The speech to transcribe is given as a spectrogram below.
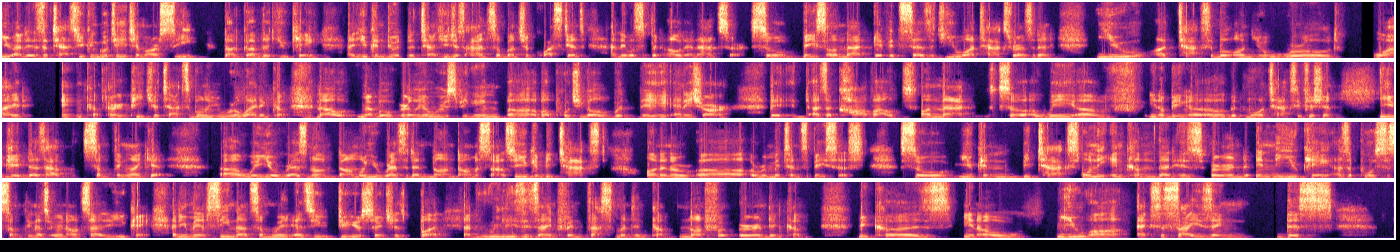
you, and it's a test. You can go to hmrc.gov.uk and you can do the test. You just answer a bunch of questions and they will spit out an answer. So based on that, if it says that you are tax resident, you are taxable on your worldwide income. I repeat, you're taxable on your worldwide income. Now, remember earlier we were speaking uh, about Portugal with the NHR they, as a carve out on that. So a way of you know being a, a little bit more tax efficient. The UK does have something like it uh, where you're res non-dom or you're resident non-domicile. So you can be taxed on an, uh, a remittance basis. So you can be taxed only income that is earned in the UK as opposed to something that's earned outside of the UK. And you may have seen that somewhere as you do your searches, but that really is designed for investment income, not for earned income, because, you know, you are exercising this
